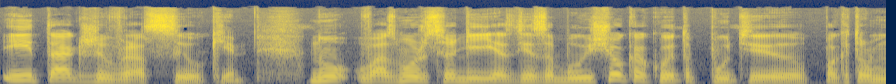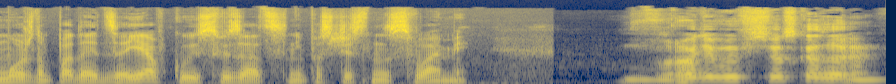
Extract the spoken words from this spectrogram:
и также в рассылке. Ну, возможно, Сергей, я здесь забыл еще какой-то путь, э, по которому можно подать заявку и связаться непосредственно с вами. Вроде вы все сказали.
